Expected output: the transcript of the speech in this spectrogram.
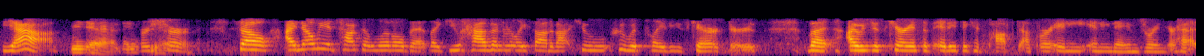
Yeah, Yeah, for you. sure. So I know we had talked a little bit, like you haven't really thought about who who would play these characters, but I was just curious if anything had popped up or any any names were in your head.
